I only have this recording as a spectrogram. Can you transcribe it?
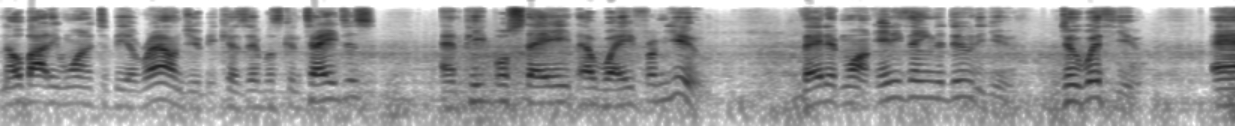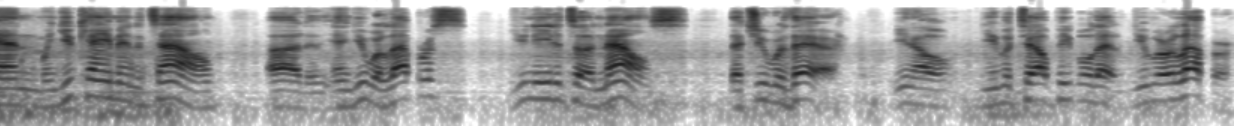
nobody wanted to be around you because it was contagious and people stayed away from you. They didn't want anything to do to you, do with you. And when you came into town uh, and you were leprous, you needed to announce that you were there you know, you would tell people that you were a leper,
